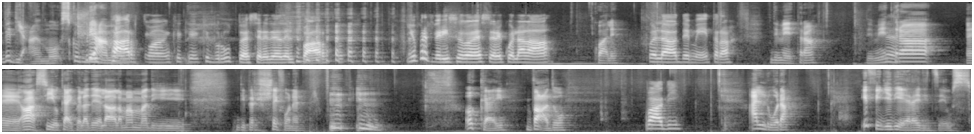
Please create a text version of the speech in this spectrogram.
vediamo, Del scopriamo. parto anche, che, che brutto essere idea del parto. Io preferisco essere quella là, Quale? quella Demetra. Demetra? Demetra... eh, ah sì, ok, quella della la mamma di, di Persefone. ok, vado. Vadi. Allora, i figli di Era e di Zeus.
